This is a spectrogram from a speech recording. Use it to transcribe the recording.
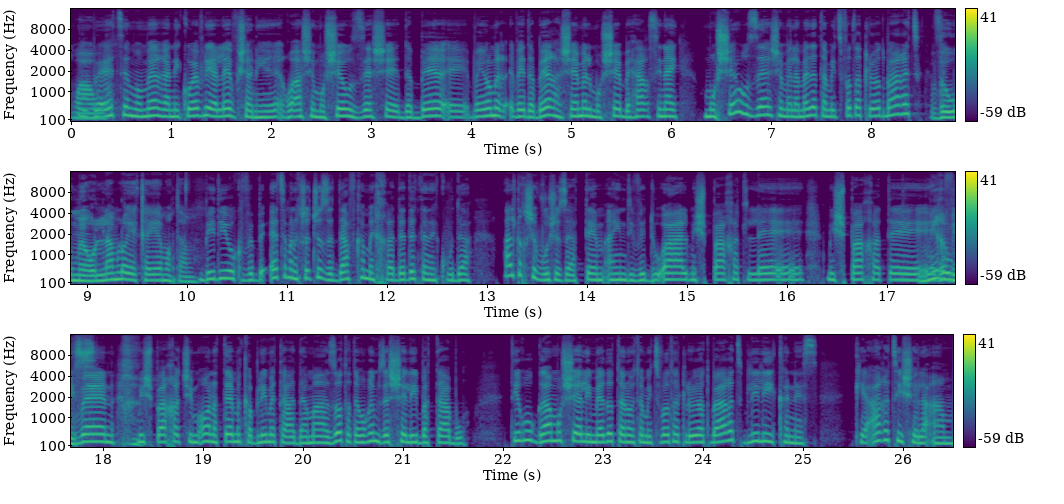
וואו. הוא בעצם אומר, אני כואב לי הלב כשאני רואה שמשה הוא זה שדבר, אה, ויאמר, וידבר השם אל משה בהר סיני. משה הוא זה שמלמד את המצוות התלויות בארץ, והוא מעולם לא יקיים אותם. בדיוק, ובעצם אני חושבת שזה דווקא מחדד את הנקודה. אל תחשבו שזה אתם, האינדיבידואל, משפחת ל... משפחת אה. ראובן, משפחת שמעון, אתם מקבלים את האדמה הזאת, אתם אומרים, זה שלי בטאבו. תראו, גם משה לימד אותנו את המצוות התלויות בארץ בלי להיכנס. כי הארץ היא של העם,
